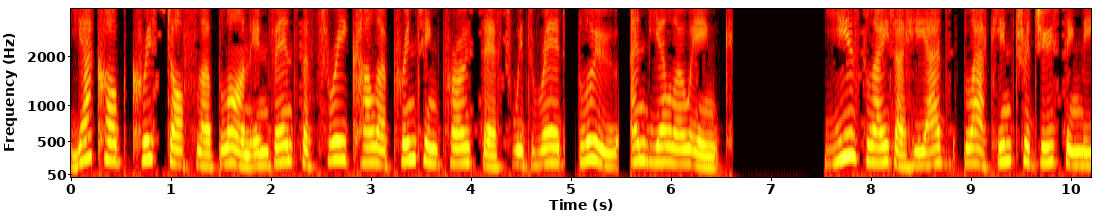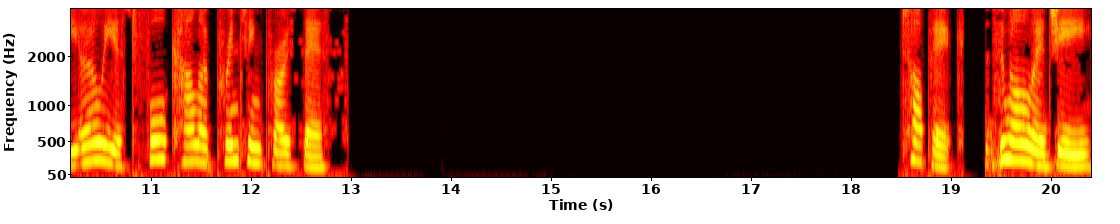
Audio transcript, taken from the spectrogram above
Jacob Christoph Le Blon invents a three-color printing process with red, blue, and yellow ink. Years later he adds black introducing the earliest four-color printing process. Zoology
